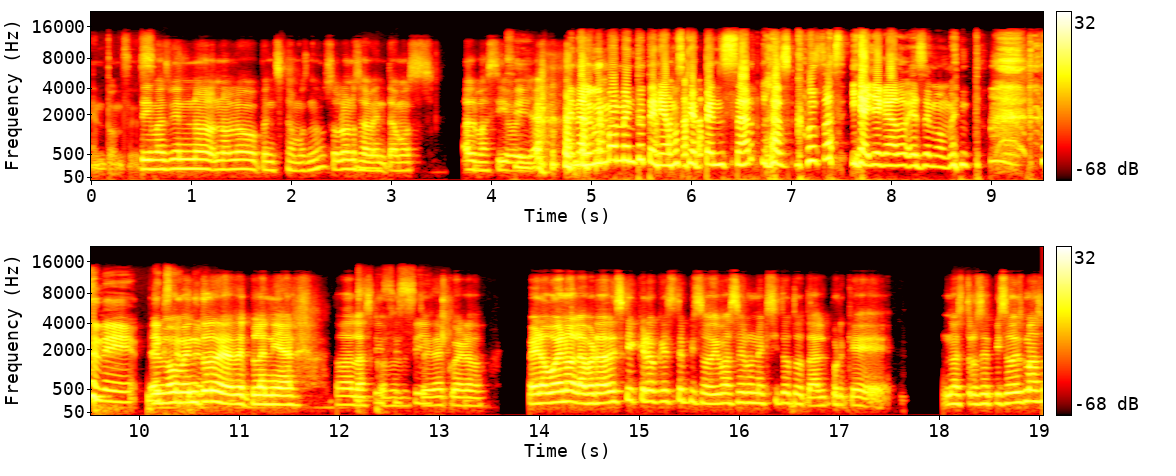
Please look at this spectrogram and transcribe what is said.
Entonces. Sí, más bien no, no lo pensamos, ¿no? Solo nos aventamos al vacío y ya. En algún momento teníamos que pensar las cosas y ha llegado ese momento de. El momento de, planear todas las cosas, estoy de acuerdo. Pero bueno, la verdad es que creo que este episodio va a ser un éxito total porque nuestros episodios más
